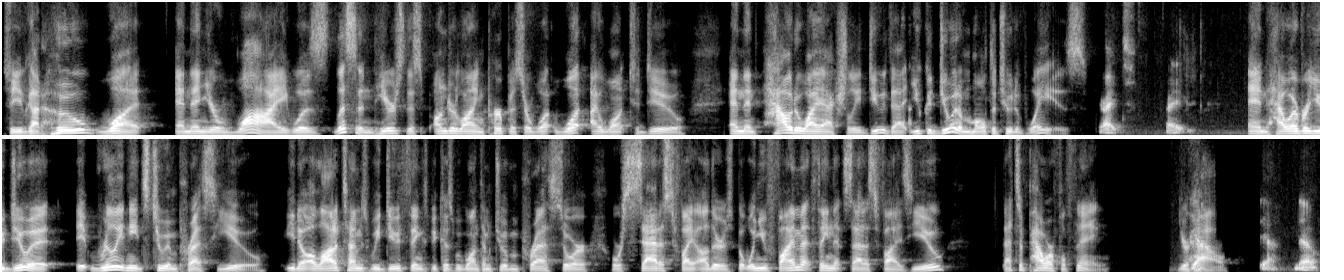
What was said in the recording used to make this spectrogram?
So you've got who, what, and then your why was listen, here's this underlying purpose or what what I want to do and then how do i actually do that? You could do it a multitude of ways. Right right. And however you do it it really needs to impress you. You know a lot of times we do things because we want them to impress or or satisfy others. But when you find that thing that satisfies you that's a powerful thing. Your yeah. how. Yeah no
